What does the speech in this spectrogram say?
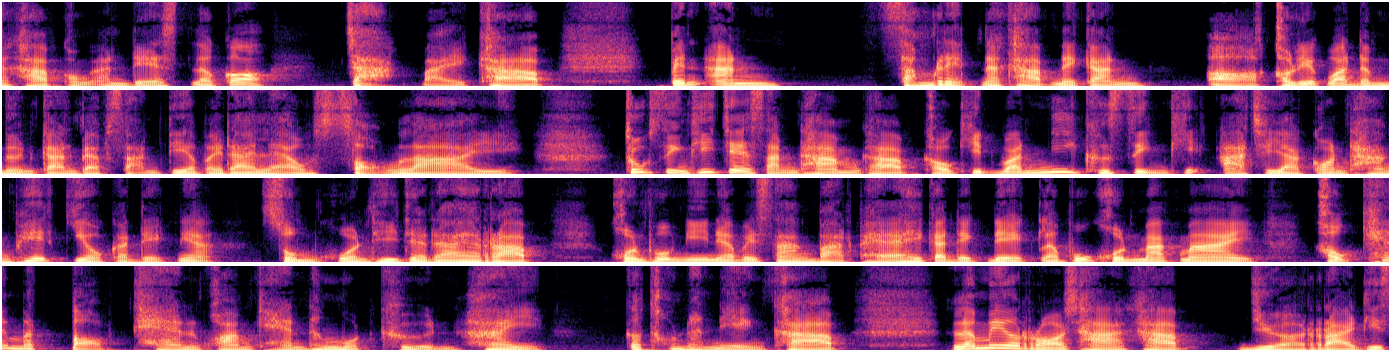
นะครับของอันเดสแล้วก็จากไปครับ เป็นอันสำเร็จนะครับในการเอ่อเขาเรียกว่าดำเนินการแบบสารเตี้ยไปได้แล้ว 2 ลาย ทุกสิ่งที่เจสันทำครับ เขาคิดว่านี่คือสิ่งที่อาชญากรทางเพศเกี่ยวกับเด็กเนี่ย สมควรที่จะได้รับ คนพวกนี้เนี่ยไปสร้างบาดแผลให้กับเด็กๆ และผู้คนมากมาย เขาแค่มาตอบแทนความแค้นทั้งหมดคืนให้ก็เท่านั้นเองครับ และไม่รอช้าครับเหยื่อรายที่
